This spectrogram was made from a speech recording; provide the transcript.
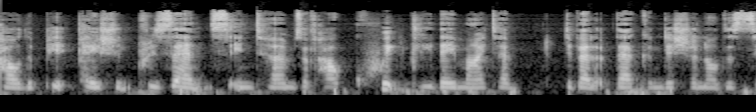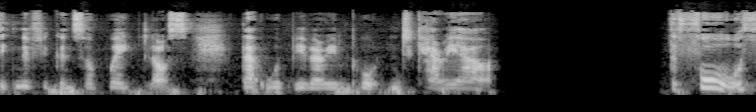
how the p- patient presents in terms of how quickly they might have developed their condition or the significance of weight loss, that would be very important to carry out. The fourth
